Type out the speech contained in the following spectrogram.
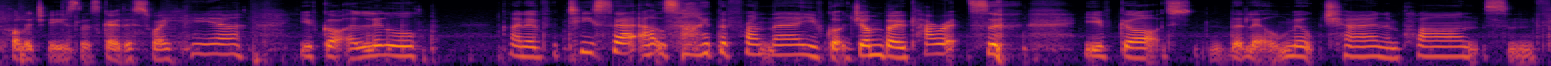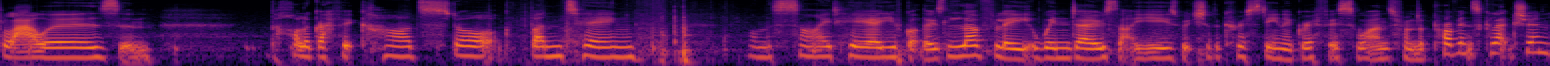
Apologies, let's go this way here. You've got a little kind of tea set outside the front there. You've got jumbo carrots. You've got the little milk churn and plants and flowers and the holographic cardstock, bunting. On the side here, you've got those lovely windows that I use, which are the Christina Griffiths ones from the Province collection,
